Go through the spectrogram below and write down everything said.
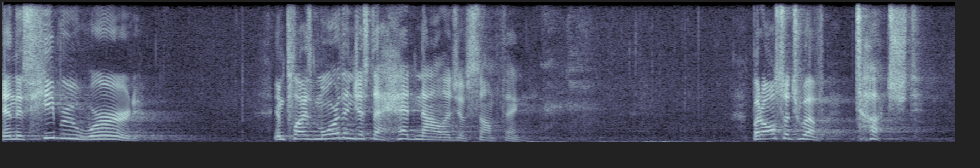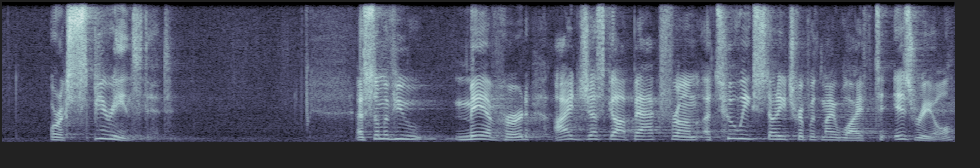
And this Hebrew word implies more than just a head knowledge of something, but also to have touched or experienced it. As some of you may have heard, I just got back from a two week study trip with my wife to Israel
